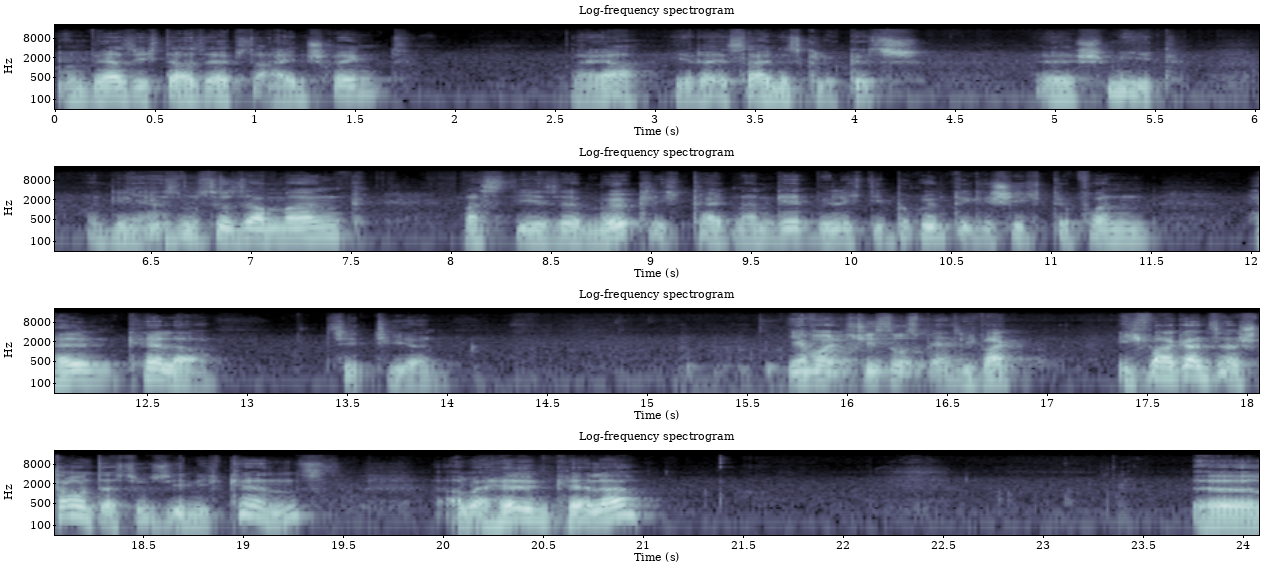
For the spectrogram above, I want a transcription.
Und wer sich da selbst einschränkt, naja, jeder ist seines Glückes äh, Schmied. Und in ja, diesem Zusammenhang, was diese Möglichkeiten angeht, will ich die berühmte Geschichte von Helen Keller zitieren. Jawohl, schieß los, Bert. Ich war, ich war ganz erstaunt, dass du sie nicht kennst, aber Helen Keller, äh,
